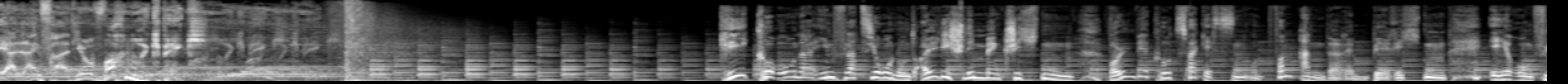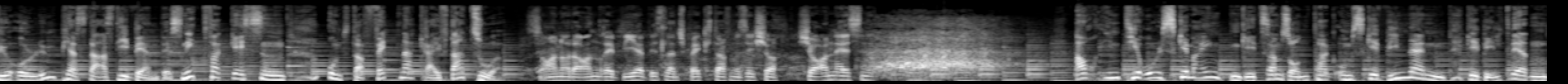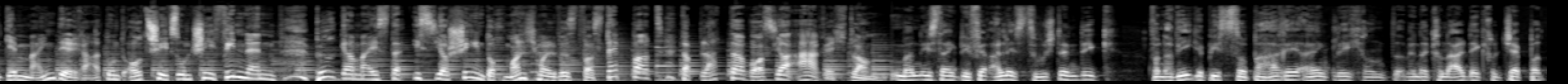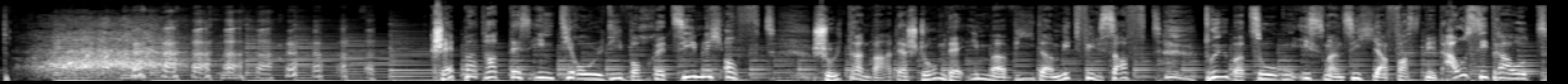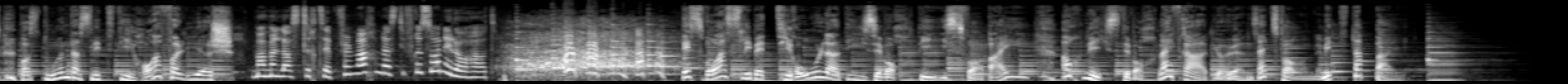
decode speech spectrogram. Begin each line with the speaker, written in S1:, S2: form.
S1: Der Live-Radio Wochenrückblick.
S2: Krieg, Corona, Inflation und all die schlimmen Geschichten wollen wir kurz vergessen und von anderem berichten. Ehrung für Olympiastars, die werden das nicht vergessen und der Fettner greift dazu.
S3: Das ein oder andere Bier, ein bisschen Speck darf man sich schon, schon anessen.
S2: Auch in Tirols Gemeinden geht's am Sonntag ums Gewinnen. Gewählt werden Gemeinderat und Ortschefs und Chefinnen. Bürgermeister ist ja schön, doch manchmal wirst was deppert. Der Blatter war's ja auch recht lang.
S4: Man ist eigentlich für alles zuständig. Von der Wege bis zur Bahre eigentlich. Und wenn der Kanaldeckel scheppert.
S2: Gescheppert hat es in Tirol die Woche ziemlich oft. Schuld dran war der Sturm, der immer wieder mit viel Saft drüberzogen ist man sich ja fast nicht ausgetraut. Was tun, dass nicht die Haar verlierst?
S5: Mama lässt sich Zäpfel machen, dass die Frisur nicht anhaut.
S2: Das war's, liebe Tiroler, diese Woche, die ist vorbei. Auch nächste Woche Live-Radio hören, seid vorne mit dabei.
